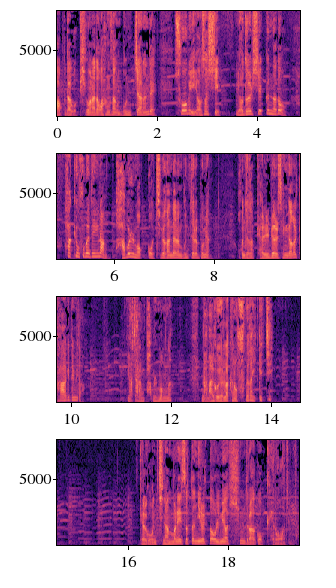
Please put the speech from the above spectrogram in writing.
바쁘다고 피곤하다고 항상 문자하는데 수업이 6시, 8시에 끝나도 학교 후배들이랑 밥을 먹고 집에 간다는 문자를 보면 혼자서 별별 생각을 다 하게 됩니다. 여자랑 밥을 먹나? 나 말고 연락하는 후배가 있겠지? 결국은 지난번에 있었던 일을 떠올리며 힘들어하고 괴로워집니다.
